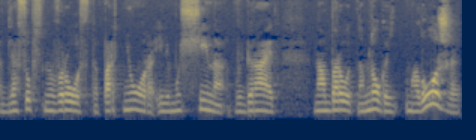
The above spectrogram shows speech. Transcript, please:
для собственного роста партнера или мужчина выбирает наоборот намного моложе,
